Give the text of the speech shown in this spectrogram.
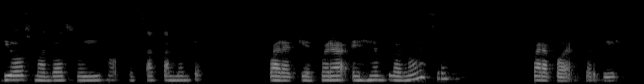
Dios mandó a su Hijo exactamente para que fuera ejemplo nuestro para poder servir.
